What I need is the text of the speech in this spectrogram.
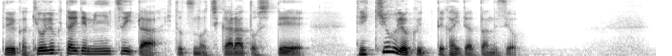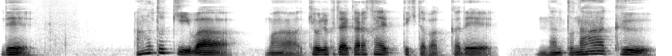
というか協力隊で身についた一つの力として、適応力って書いてあったんですよ。で、あの時は、まあ、協力隊から帰ってきたばっかで、なんとなく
